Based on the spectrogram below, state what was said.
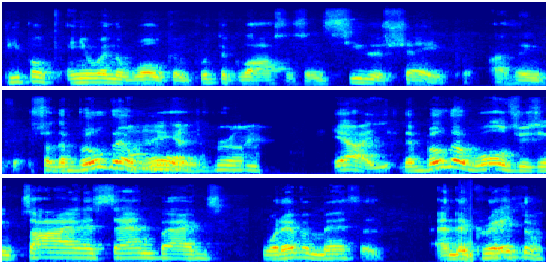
people anywhere in the world can put the glasses and see the shape. I think so. They build their walls. brilliant. Yeah, they build their walls using tires, sandbags, whatever method, and they create the.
